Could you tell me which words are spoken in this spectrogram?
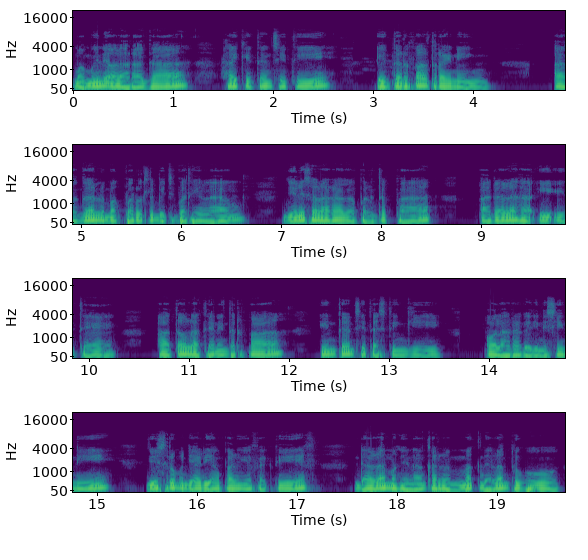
Memilih olahraga high intensity interval training. Agar lemak perut lebih cepat hilang, jenis olahraga paling tepat adalah HIIT atau latihan interval intensitas tinggi. Olahraga jenis ini justru menjadi yang paling efektif dalam menghilangkan lemak dalam tubuh,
